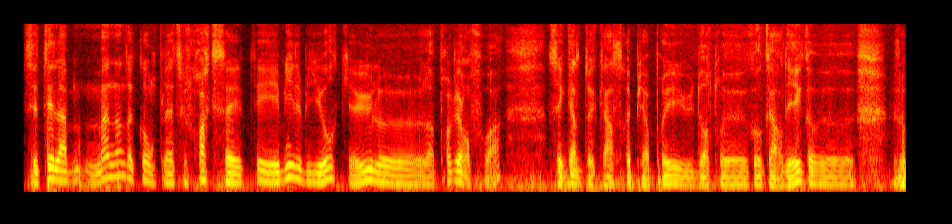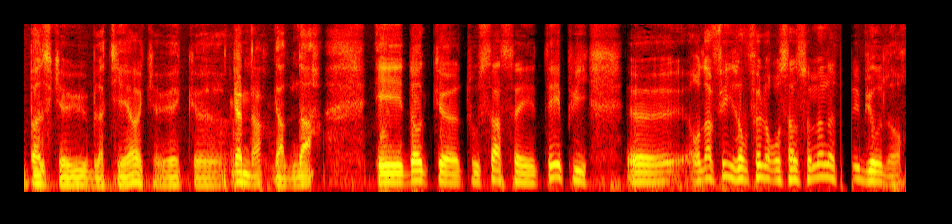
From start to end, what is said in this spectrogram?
c'était la manade complète. Je crois que ça a été Émile Billot qui a eu le, la première fois, 54, et puis après il y a eu d'autres cocardiers, comme je pense qu'il y a eu Blatière, qu'il y a eu avec euh, Gandar. Gandar. Et donc euh, tout ça, ça a été. Puis euh, on a fait, ils ont fait le recensement de tous les biodors.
